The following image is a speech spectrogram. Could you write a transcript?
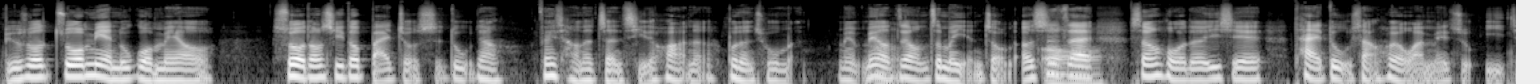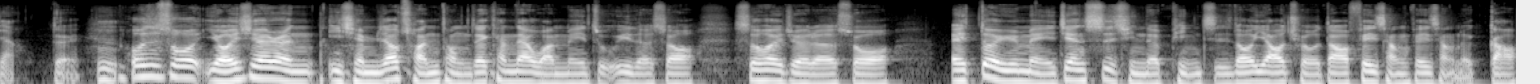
比如说桌面如果没有所有东西都摆九十度这样非常的整齐的话呢，不能出门。没有没有这种这么严重的，而是在生活的一些态度上会有完美主义这样。对，嗯，或是说有一些人以前比较传统，在看待完美主义的时候，是会觉得说，哎，对于每一件事情的品质都要求到非常非常的高，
